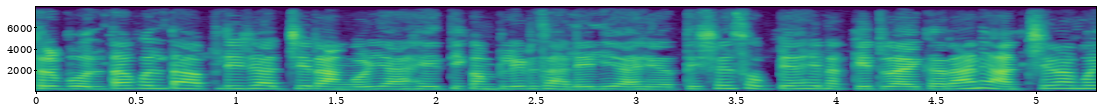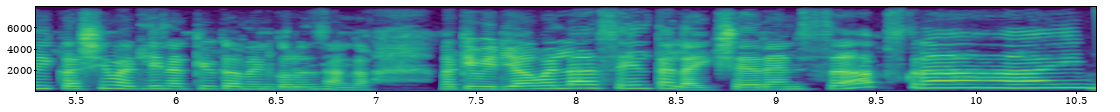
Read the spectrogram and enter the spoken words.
तर बोलता बोलता आपली जी आजची रांगोळी आहे ती कंप्लीट झालेली आहे. अतिशय सोपी आहे नक्की ट्राय करा आणि आजची रांगोळी कशी वाटली नक्की कमेंट करून सांगा. बाकी व्हिडिओ आवडला असेल तर लाईक शेअर अँड सबस्क्राईब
